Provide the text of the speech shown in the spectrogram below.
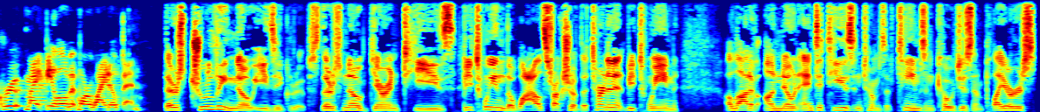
group might be a little bit more wide open. There's truly no easy groups. There's no guarantees between the wild structure of the tournament, between a lot of unknown entities in terms of teams and coaches and players.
